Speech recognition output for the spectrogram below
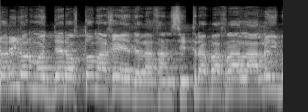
শরীরের মধ্যে রক্ত মাখে, জেলাখান চিত্রা পাখরা লাল হইব,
